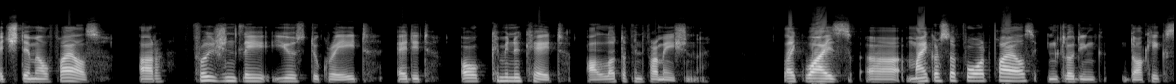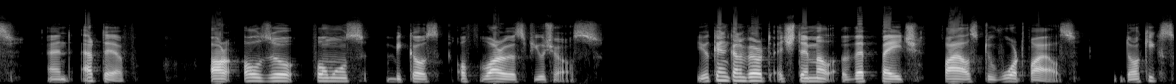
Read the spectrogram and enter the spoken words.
HTML files are frequently used to create, edit or communicate a lot of information. Likewise, uh, Microsoft Word files including docx and RTF are also famous because of various features. You can convert HTML web page files to Word files, docx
